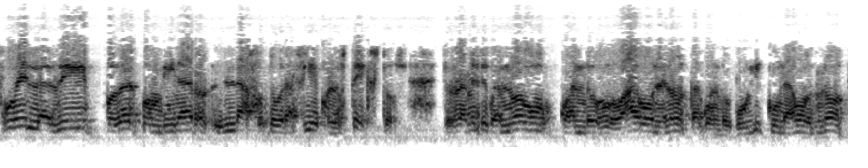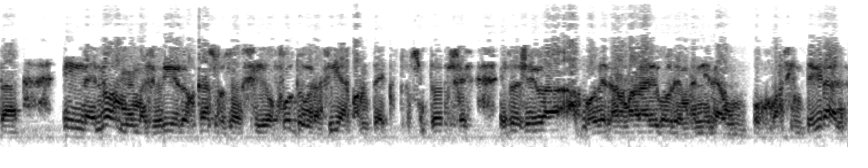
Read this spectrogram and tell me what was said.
fue la de poder combinar la fotografía con los textos. Yo realmente cuando hago, cuando hago una nota, cuando publico una nota, en la enorme mayoría de los casos ha sido fotografía con textos. Entonces, eso lleva a poder armar algo de manera un poco más integral.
